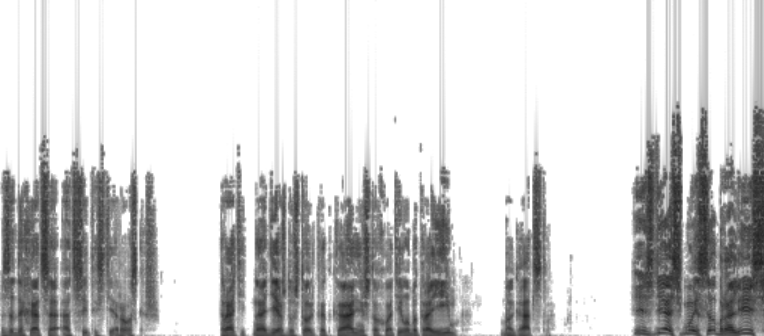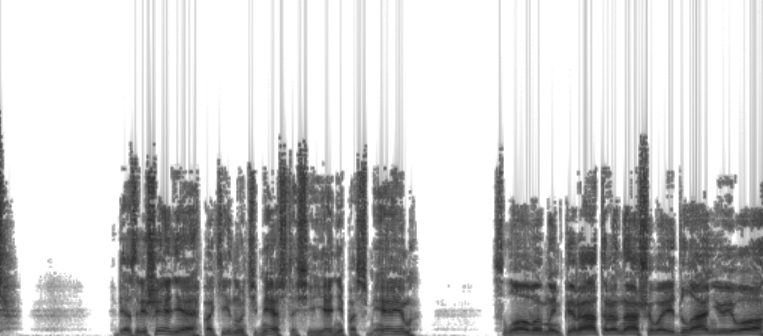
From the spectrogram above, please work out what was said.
Задыхаться от сытости — роскошь. Тратить на одежду столько ткани, что хватило бы троим, богатство. И здесь мы собрались. Без решения покинуть место сие не посмеем. Словом императора нашего и дланью его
